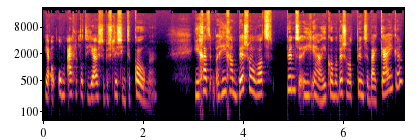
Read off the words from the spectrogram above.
ja, om eigenlijk tot de juiste beslissing te komen. Hier, gaat, hier gaan best wel wat punten, ja, hier komen best wel wat punten bij kijken.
